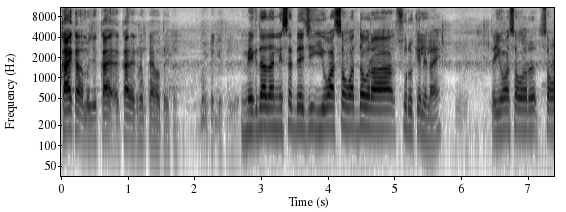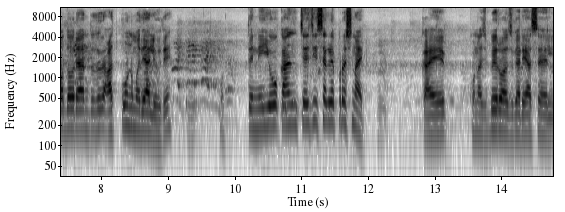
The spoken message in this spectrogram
काय काय म्हणजे काय कार्यक्रम काय होता इथं? बैठक घेतली मेघदादांनी सध्या जी युवा संवाद दौरा सुरू केलेला आहे त्या युवा संवाद संवाद दौऱ्यानंतर आज कोंडमध्ये आले होते. मग त्यांनी युवकांचे जे सगळे प्रश्न आहेत काय कोणाची बेरोजगारी असेल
